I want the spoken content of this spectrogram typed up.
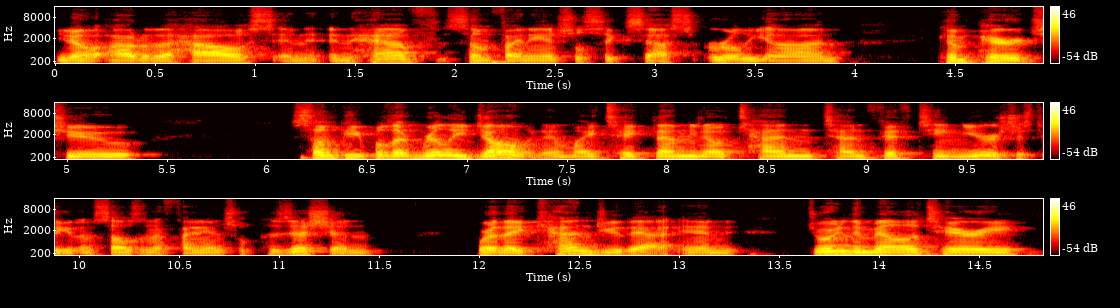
you know, out of the house and and have some financial success early on compared to some people that really don't. It might take them, you know, 10, 10, 15 years just to get themselves in a financial position where they can do that. And joining the military,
